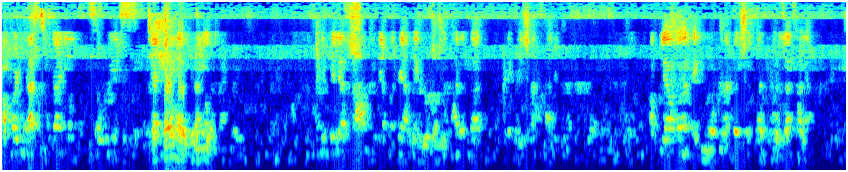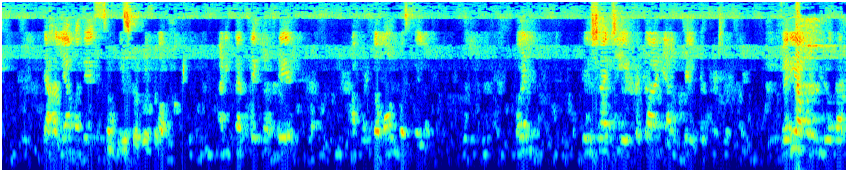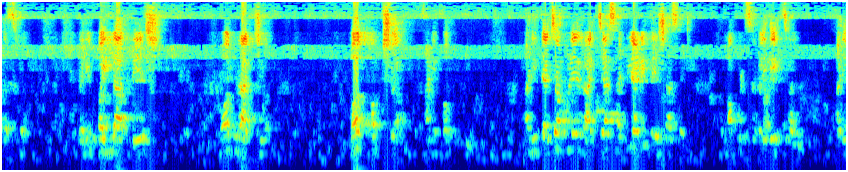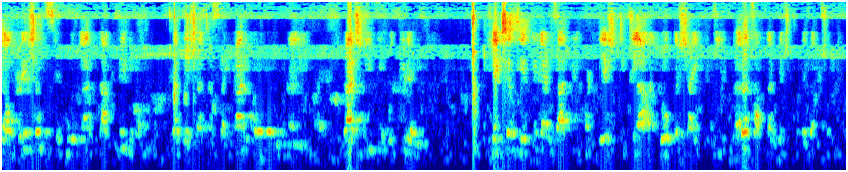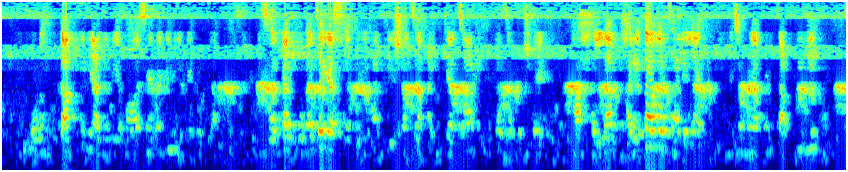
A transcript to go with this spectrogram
आपण याच ठिकाणी सव्वीस आणि गेल्या सहा महिन्यामध्ये अनेक गोष्टी भारतात आणि देशात झाल्या आपल्यावर एक मोठा दहशतवादी हल्ला झाला. त्या हल्ल्यामध्ये सव्वीस कुटुंब आणि त्यातले करते आपण गमावून बसलेलो. पण देशाची एकता आणि ऐक्य एकत्र जरी आपण विरोधात असलो तरी पहिला देश मग राज्य मग पक्ष आणि मग आणि त्याच्यामुळे राज्यासाठी आणि देशासाठी आपण सगळे एक झालो. आणि ऑपरेशन सिंधूरला ताकदीने त्या देशाच्या सरकार बरोबर राहिली राजनीती होती राहिली. इलेक्शन येतील आणि जातील पण देश टिकला. लोकशाही टिकली तरच आपला देश पुढे जाऊ शकतो. म्हणून ताकदीने आदरणीय बाबासाहेबांनी निर्णय घेतला. सरकार कोणाचंही असलं तरी हा देशाचा ऐक्याचा आणि हिताचा प्रश्न आहे. हा हल्ला भारतावर झालेला आहे. त्याच्यामुळे आपण ताकदीने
